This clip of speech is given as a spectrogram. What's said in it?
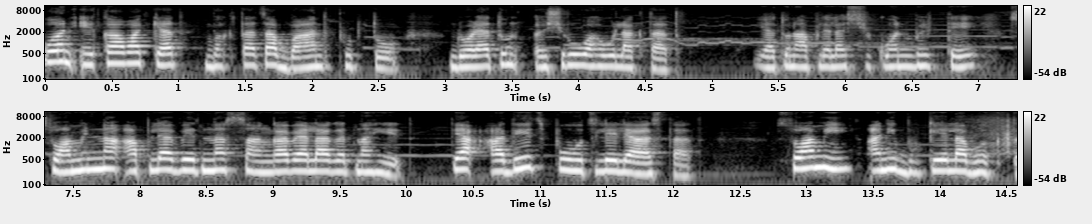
पण एका वाक्यात भक्ताचा बांध फुटतो. डोळ्यातून अश्रू वाहू लागतात. यातून आपल्याला शिकवण भेटते. स्वामींना आपल्या वेदना सांगाव्या लागत नाहीत. त्या आधीच पोहोचलेल्या असतात. स्वामी आणि भुकेला भक्त.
